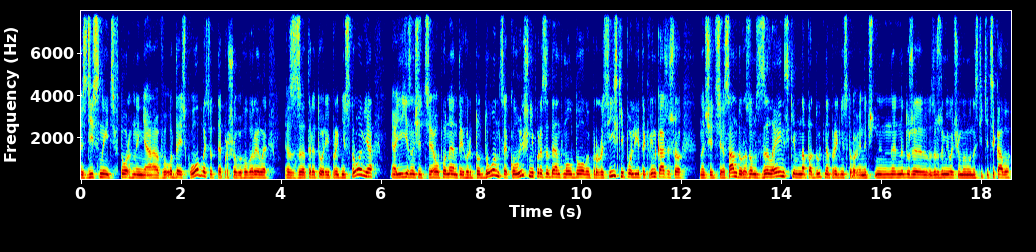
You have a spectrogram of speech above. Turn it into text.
здійснить вторгнення в Одеську область, от те про що ви говорили з території Придністров'я. Її, значить, опонент Ігор Додон, це колишній президент Молдови, проросійський політик. Він каже, що значить Санду разом з Зеленським нападуть на Придністров'я. Не, не, не дуже зрозуміло, чому йому настільки цікаво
